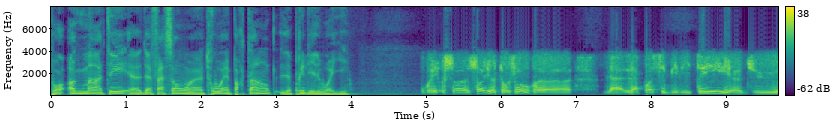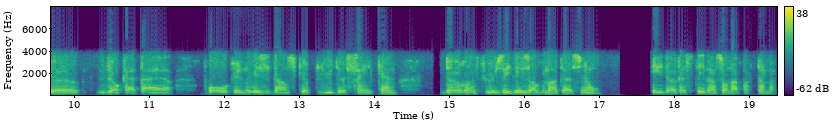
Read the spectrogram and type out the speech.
pour augmenter euh, de façon euh, trop importante le prix des loyers. Oui, ça, ça, il y a toujours euh, la, la, possibilité euh, du euh, locataire pour qu'une résidence qui a plus de cinq ans de refuser les augmentations et de rester dans son appartement.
